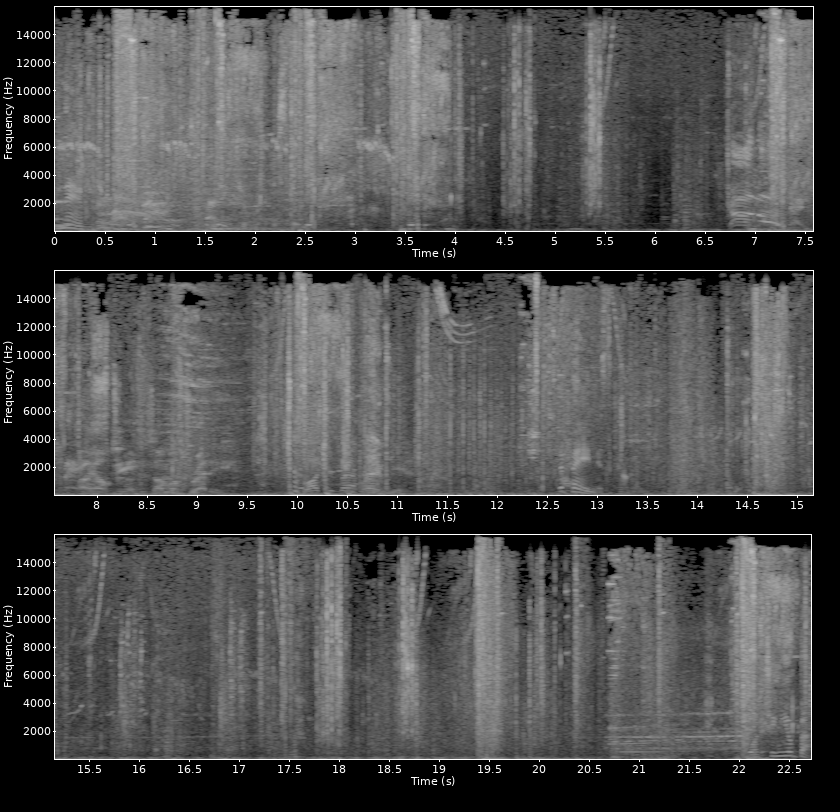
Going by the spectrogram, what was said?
My ultimate is almost ready. Watch your back. You. The pain is coming. Watching your back.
